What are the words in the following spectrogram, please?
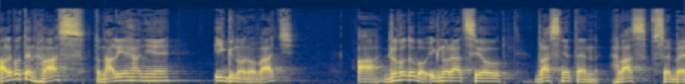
alebo ten hlas, to naliehanie ignorovať a dlhodobou ignoráciou vlastne ten hlas v sebe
